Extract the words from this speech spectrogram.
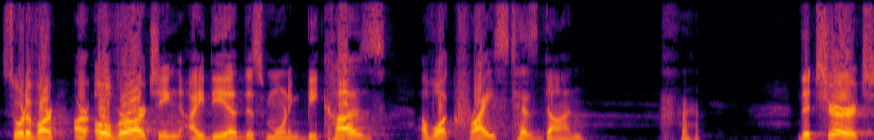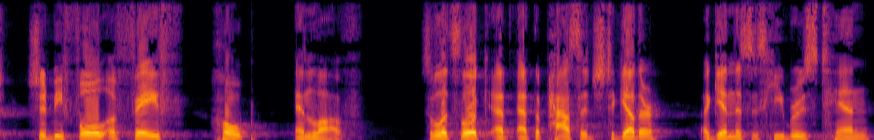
sort of our, our overarching idea this morning. Because of what Christ has done, the church should be full of faith, hope, and love. So let's look at, at the passage together. Again, this is Hebrews 10,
